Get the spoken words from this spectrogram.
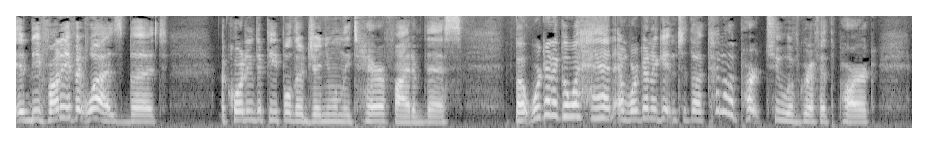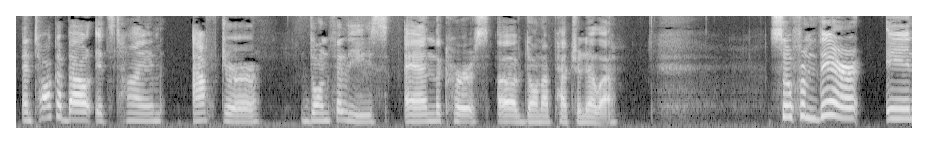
it'd be funny if it was, but according to people, they're genuinely terrified of this. But we're going to go ahead and we're going to get into the kind of the part two of Griffith Park and talk about its time after Don Feliz and the curse of Donna Petronilla. So from there, in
